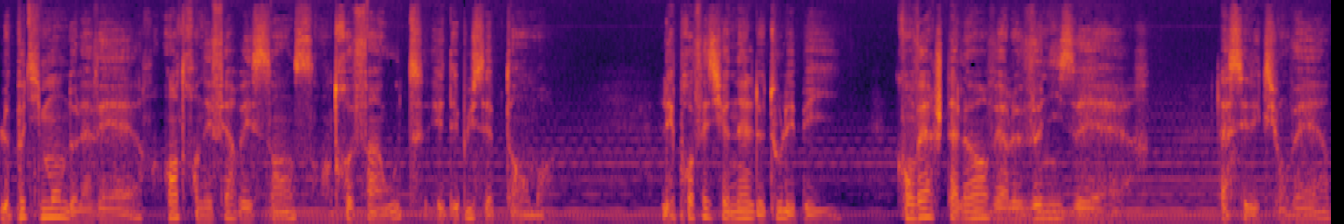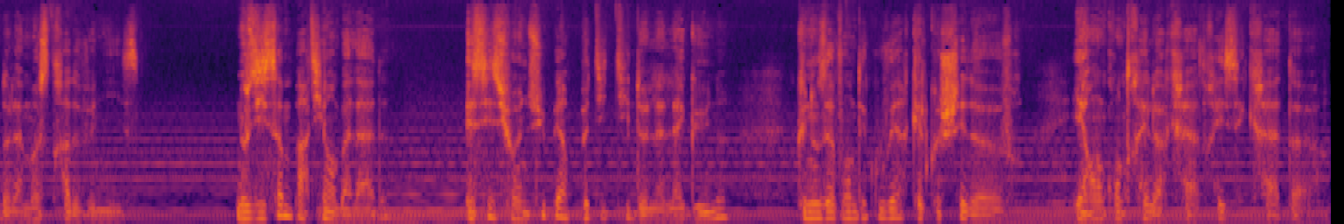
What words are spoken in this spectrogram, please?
le petit monde de la VR entre en effervescence entre fin août et début septembre. Les professionnels de tous les pays convergent alors vers le Venise VR, la sélection VR de la Mostra de Venise. Nous y sommes partis en balade, et c'est sur une superbe petite île de la lagune que nous avons découvert quelques chefs-d'œuvre et rencontré leurs créatrices et créateurs.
